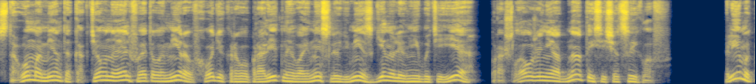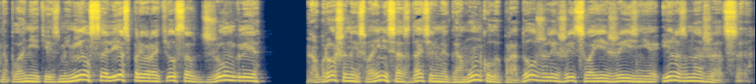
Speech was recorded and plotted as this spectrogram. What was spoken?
С того момента, как темные эльфы этого мира в ходе кровопролитной войны с людьми сгинули в небытие, прошла уже не одна тысяча циклов. Климат на планете изменился, лес превратился в джунгли, но брошенные своими создателями гомункулы продолжили жить своей жизнью и размножаться.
